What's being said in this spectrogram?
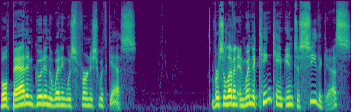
both bad and good, and the wedding was furnished with guests. Verse 11 And when the king came in to see the guests,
